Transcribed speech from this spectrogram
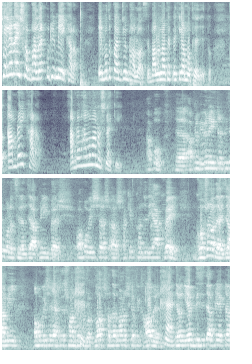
ছেলেরাই সব ভালো, এক কোটি মেয়ে খারাপ। এর মধ্যে কয়েকজন ভালো আছে, ভালো না থাকলে কিয়ামত হয়ে যেত। তো আমরাই খারাপ। আমরা ভালো মানুষ নাকি? আপু আপনি বিভিন্ন ইন্টারভিউতে বলেছিলেন যে আপনি অপবিশ্বাস আর শাকিব খান যদি এক হয়ে ঘোষণা দেয় যে আমি অপবিশ্বাস একসাথে করব। দশ হাজার মানুষকে আপনি খাওয়াবেন হ্যাঁ। এবং এফডিসি তে আপনি একটা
